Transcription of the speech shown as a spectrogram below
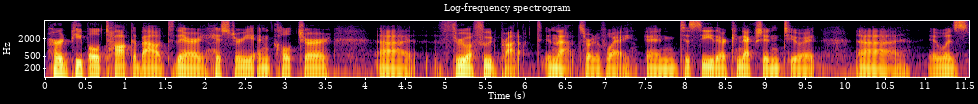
heard people talk about their history and culture uh, through a food product in that sort of way, and to see their connection to it, uh, it was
